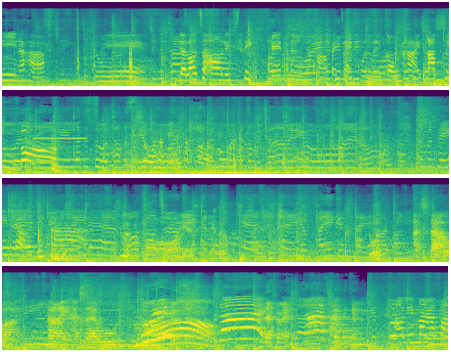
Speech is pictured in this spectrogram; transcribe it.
นี่นะคะนี่เดี๋ยวเราจะเอาลิปสติกเบสหนึ่งนะคะ ไปแจกคนในกองถ่ายตามผีบอกวิดีโอทำเองทุกขั้นตอนสวัสดีค่ะโอ้เนี่ยดูนุชอัศดาวานายอัศดาวูดได้ได้ไหมได้ค่ะเอาลิปมาฝา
